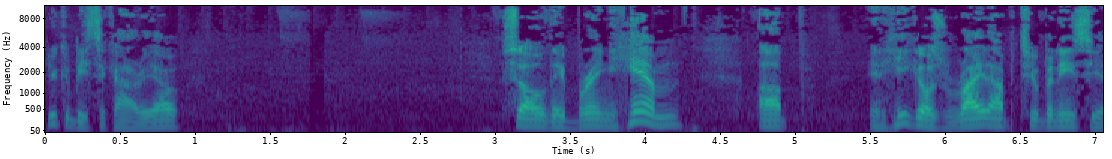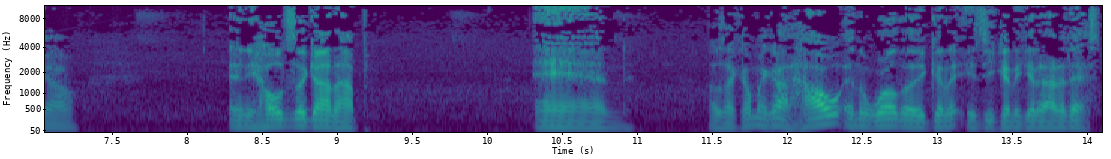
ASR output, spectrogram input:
You could be Sicario." So they bring him up, and he goes right up to Benicio, and he holds the gun up, and I was like, "Oh my god, how in the world are they gonna? Is he gonna get out of this?"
